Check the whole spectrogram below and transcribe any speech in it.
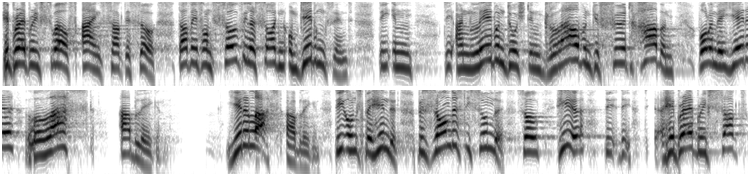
Hebräerbrief 12, 1 sagt es so, da wir von so vielen Sorgen umgeben sind, die im die ein Leben durch den Glauben geführt haben, wollen wir jede Last ablegen. Jede Last ablegen, die uns behindert, besonders die Sünde. So hier, die, die Hebräerbrief sagt,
